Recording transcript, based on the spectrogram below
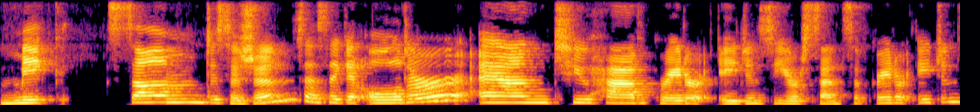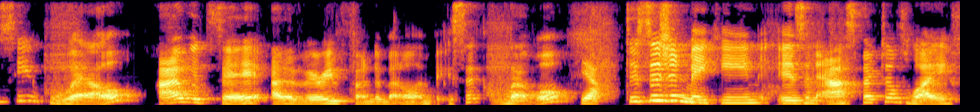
make some decisions as they get older and to have greater agency or sense of greater agency? Well, I would say at a very fundamental and basic level, Yeah. decision making is an aspect of life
